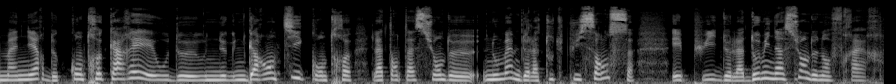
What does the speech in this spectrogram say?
manières de contrecarrer ou de une, une, garantie contre la tentation de nous-mêmes, de la toute-puissance et puis de la domination de nos frères?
